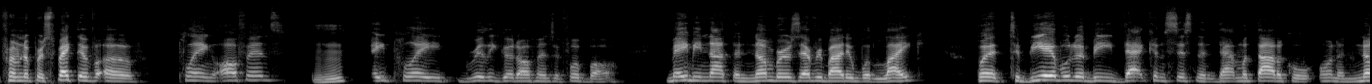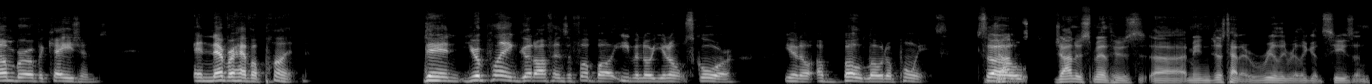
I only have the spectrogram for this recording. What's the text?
from the perspective of playing offense, hmm they played really good offensive football. Maybe not the numbers everybody would like, but to be able to be that consistent, that methodical on a number of occasions and never have a punt, then you're playing good offensive football, even though you don't score, you know, a boatload of points. So John Smith, who's uh, I mean, just had a really, really good season.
